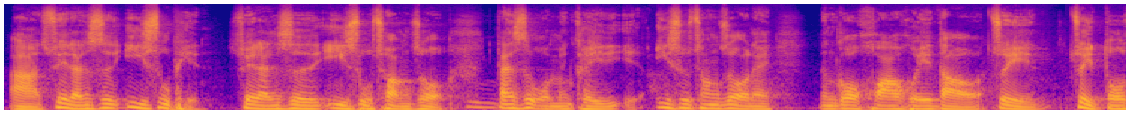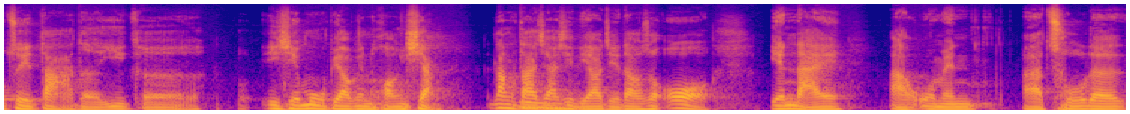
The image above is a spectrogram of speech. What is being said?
啊，虽然是艺术品，虽然是艺术创作，但是我们可以艺术创作呢，能够发挥到最最多最大的一个一些目标跟方向，让大家去了解到说，哦，原来啊，我们啊，除了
